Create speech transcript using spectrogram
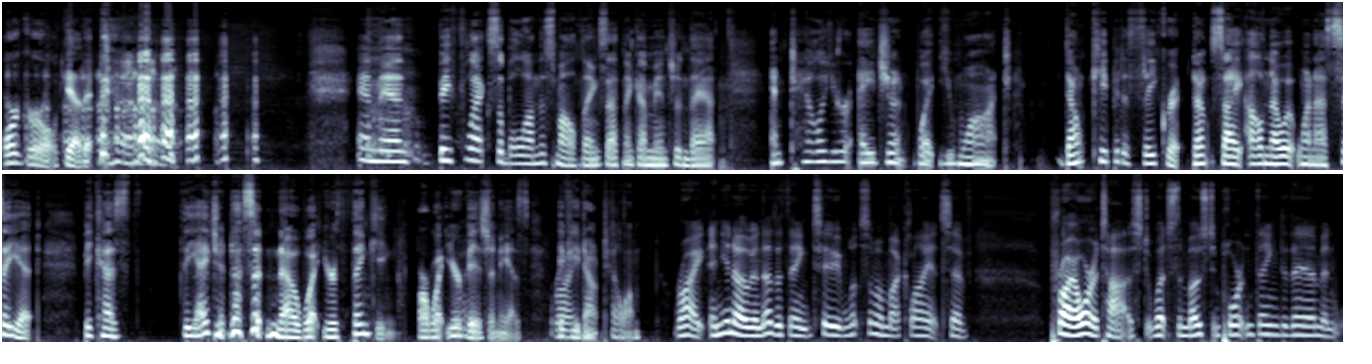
or girl get it. and then be flexible on the small things. I think I mentioned that. And tell your agent what you want. Don't keep it a secret. Don't say, I'll know it when I see it, because the agent doesn't know what you're thinking or what your Right. vision is if you don't tell them. Right. And you know, another thing too, what some of my clients have prioritized what's the most important thing to them and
